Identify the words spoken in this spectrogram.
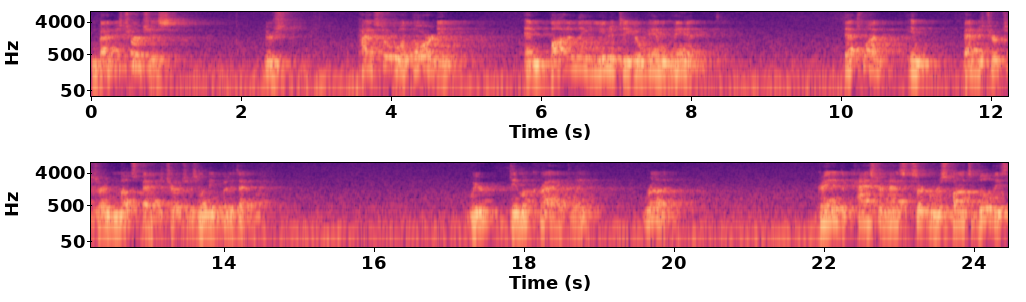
In Baptist churches, there's pastoral authority and bodily unity go hand in hand. That's why in Baptist churches, or in most Baptist churches, let me put it that way, we're democratically run. Granted, the pastor has certain responsibilities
